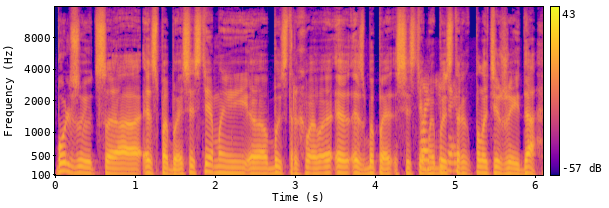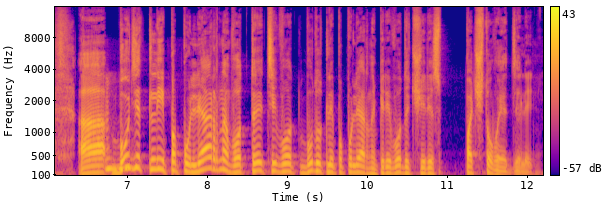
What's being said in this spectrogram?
пользуются а, СПБ системой э, быстрых, э, э, СБП системой платежей. быстрых платежей, да, а угу. будет ли популярно вот эти вот, будут ли популярны переводы через почтовые отделения?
